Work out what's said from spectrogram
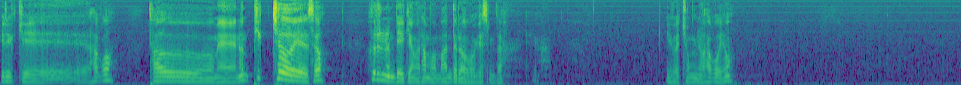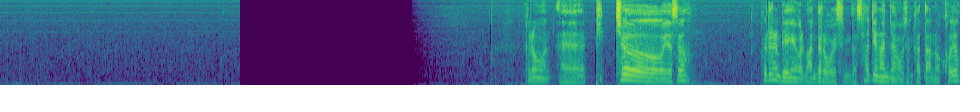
이렇게 하고 다음에는 픽처에서 흐르는 배경을 한번 만들어 보겠습니다. 이거 종료하고요. 그러면 에, 픽처에서 흐르는 배경을 만들어 보겠습니다. 사진 한 장 우선 갖다 놓고요.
